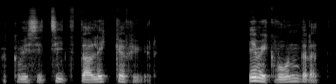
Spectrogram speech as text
eine gewisse Zeit da liegen würde. Ich mich gewundert,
